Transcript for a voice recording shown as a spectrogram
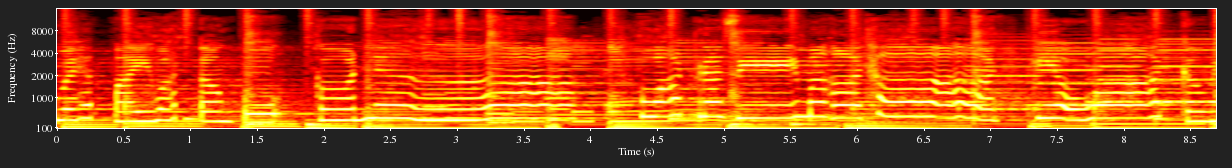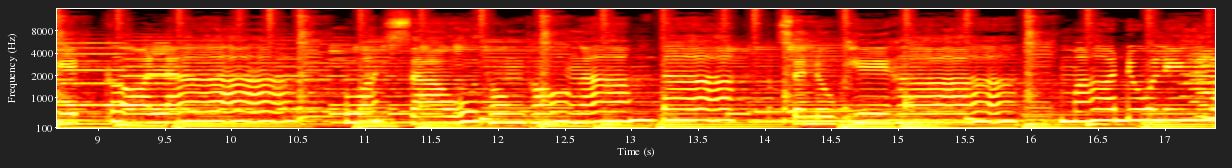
แวะไปวัดตองปุก่อนเลิก นุกเฮฮามาดูลิงล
